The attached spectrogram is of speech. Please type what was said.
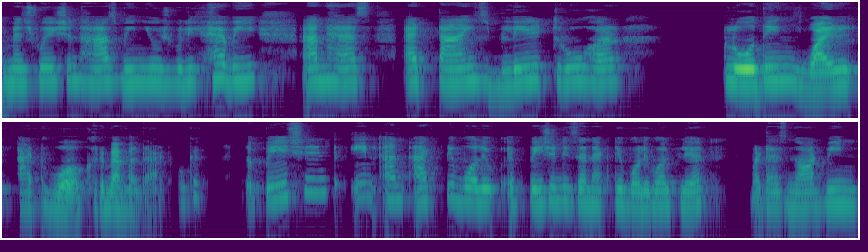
menstruation has been usually heavy and has at times bled through her clothing while at work. Remember that. Okay. The patient in an active volleyball patient is an active volleyball player but has not been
